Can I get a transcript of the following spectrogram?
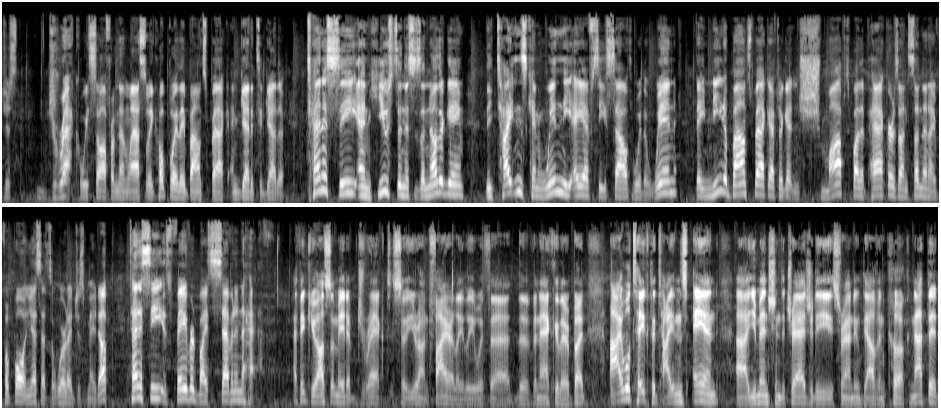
just dreck we saw from them last week. Hopefully they bounce back and get it together. Tennessee and Houston. This is another game. The Titans can win the AFC South with a win. They need a bounce back after getting schmopped by the Packers on Sunday Night Football. And yes, that's a word I just made up. Tennessee is favored by seven and a half. I think you also made up direct, so you're on fire lately with uh, the vernacular. But I will take the Titans, and uh, you mentioned the tragedy surrounding Dalvin Cook. Not that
